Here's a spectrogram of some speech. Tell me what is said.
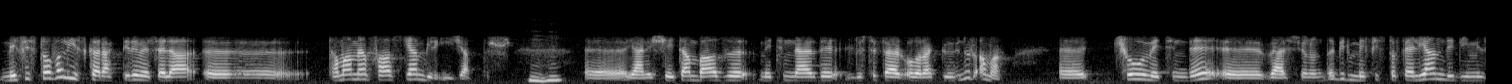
Mephistopheles karakteri mesela e, tamamen Faustian bir icattır. Hı hı. E, yani şeytan bazı metinlerde Lucifer olarak görünür ama e, çoğu metinde e, versiyonunda bir Mephistophelyan dediğimiz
